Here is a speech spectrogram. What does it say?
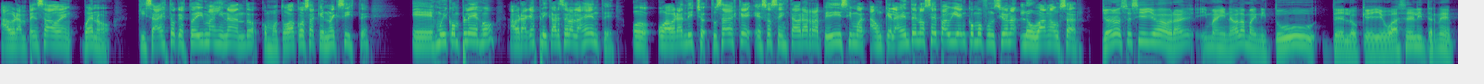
habrán pensado en, bueno, quizá esto que estoy imaginando, como toda cosa que no existe, eh, es muy complejo, habrá que explicárselo a la gente. O, o habrán dicho, tú sabes que eso se instaura rapidísimo, aunque la gente no sepa bien cómo funciona, lo van a usar. Yo no sé si ellos habrán imaginado la magnitud de lo que llegó a ser el Internet,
